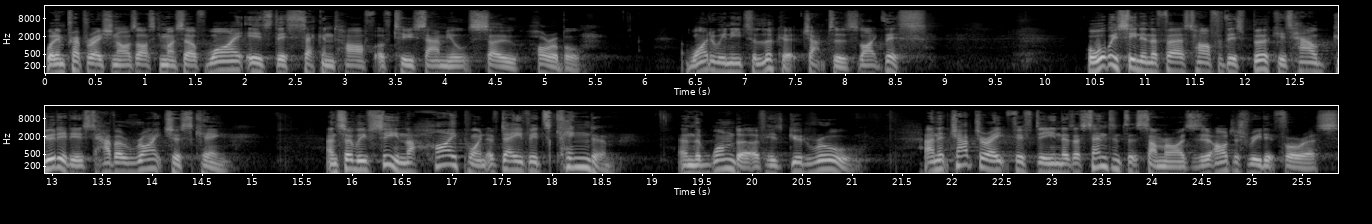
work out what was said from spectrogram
Well, in preparation, I was asking myself, why is this second half of 2 Samuel so horrible? Why do we need to look at chapters like this? Well, what we've seen in the first half of this book is how good it is to have a righteous king. And so we've seen the high point of David's kingdom and the wonder of his good rule. And in chapter 8:15, there's a sentence that summarizes it. I'll just read it for us.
